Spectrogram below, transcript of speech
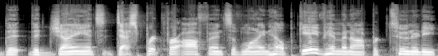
the the Giants, desperate for offensive line help, gave him an opportunity.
